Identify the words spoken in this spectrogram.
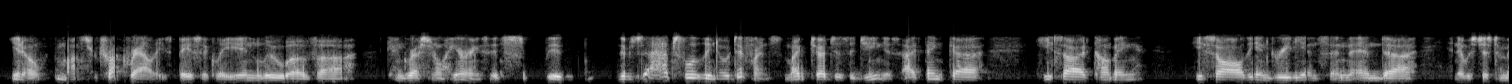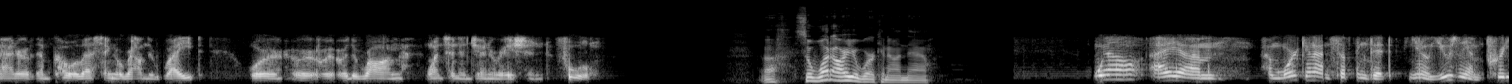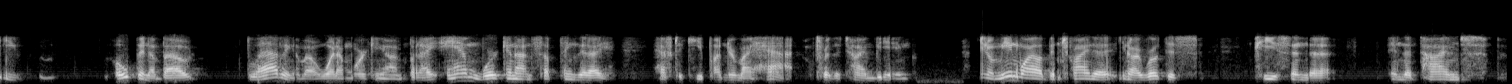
you know monster truck rallies basically in lieu of uh, congressional hearings. It's it, there's absolutely no difference. Mike Judge is a genius. I think uh, he saw it coming. He saw all the ingredients, and and uh, and it was just a matter of them coalescing around the right or, or, or the wrong once in a generation fool. Uh, so, what are you working on now? Well, I um, I'm working on something that you know. Usually, I'm pretty open about blabbing about what I'm working on, but I am working on something that I have to keep under my hat for the time being. You know, meanwhile, I've been trying to. You know, I wrote this piece in the in the Times,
